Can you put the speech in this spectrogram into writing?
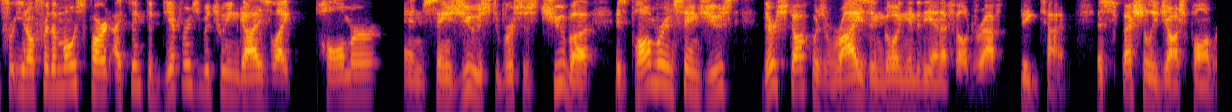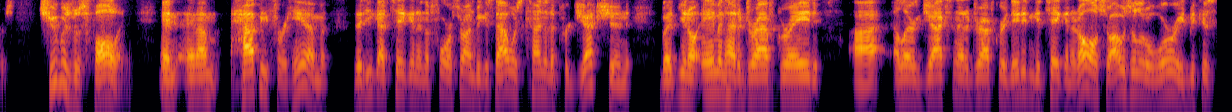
for you know, for the most part, I think the difference between guys like Palmer and Saint Just versus Chuba is Palmer and St. Juste their stock was rising going into the NFL draft big time, especially Josh Palmer's. Chuba's was falling. And and I'm happy for him that he got taken in the fourth round because that was kind of the projection. But you know, Eamon had a draft grade, uh Alaric Jackson had a draft grade. They didn't get taken at all. So I was a little worried because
